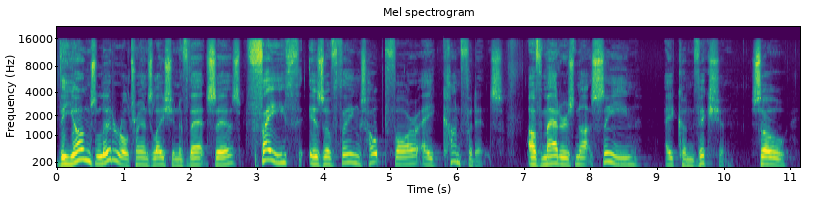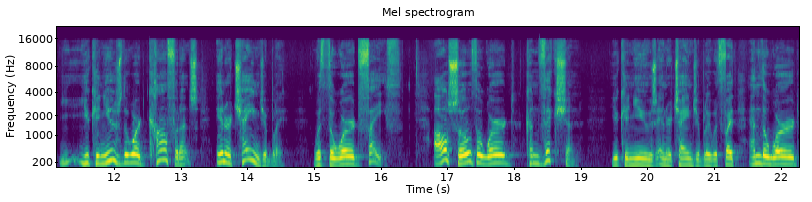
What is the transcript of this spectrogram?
The Young's literal translation of that says, Faith is of things hoped for a confidence, of matters not seen a conviction. So you can use the word confidence interchangeably with the word faith. Also, the word conviction you can use interchangeably with faith, and the word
